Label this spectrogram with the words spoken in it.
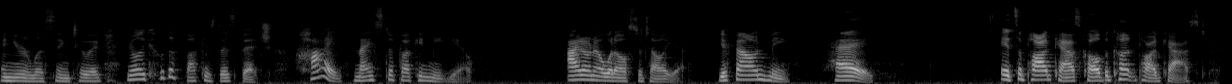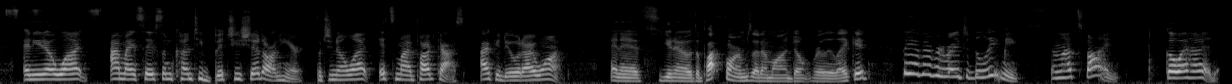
and you're listening to it, you're like, who the fuck is this bitch? Hi, nice to fucking meet you. I don't know what else to tell you. You found me. Hey, it's a podcast called The Cunt Podcast. And you know what? I might say some cunty bitchy shit on here, but you know what? It's my podcast. I can do what I want. And if, you know, the platforms that I'm on don't really like it, they have every right to delete me. And that's fine. Go ahead.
